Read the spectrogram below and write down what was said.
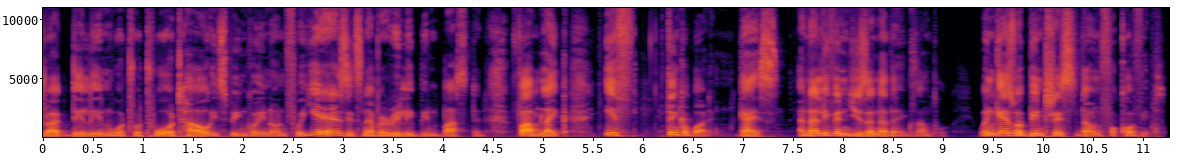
drug dealing, what what what, how it's been going on for years. It's never really been busted. Fam, like if think about it, guys, and I'll even use another example. When guys were being traced down for COVID,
